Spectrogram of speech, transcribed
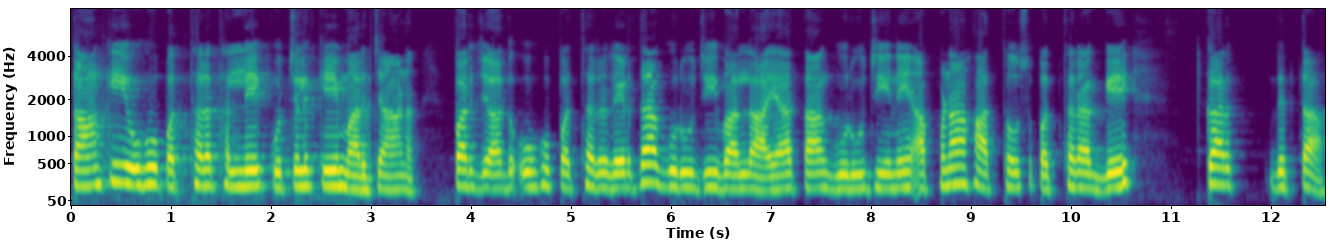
ਤਾਂ ਕਿ ਉਹ ਪੱਥਰ ਥੱਲੇ ਕੁਚਲ ਕੇ ਮਰ ਜਾਣ। ਪਰ ਜਦ ਉਹ ਪੱਥਰ ਰਿੜਦਾ ਗੁਰੂ ਜੀ ਵੱਲ ਆਇਆ ਤਾਂ ਗੁਰੂ ਜੀ ਨੇ ਆਪਣਾ ਹੱਥ ਉਸ ਪੱਥਰ ਅੱਗੇ ਕਰ ਦਿੱਤਾ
